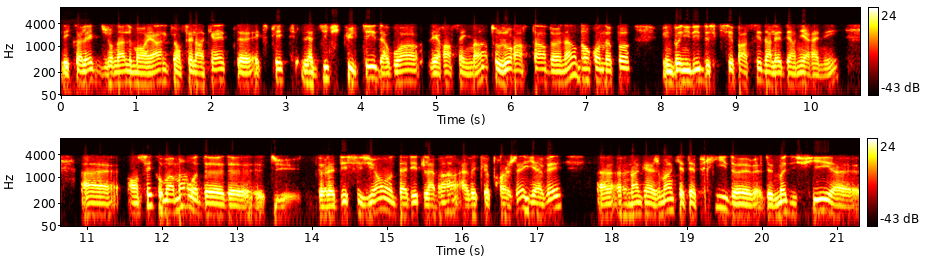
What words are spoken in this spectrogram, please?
les collègues du Journal de Montréal qui ont fait l'enquête expliquent la difficulté d'avoir les renseignements, toujours en retard d'un an. Donc, on n'a pas une bonne idée de ce qui s'est passé dans les dernières années. Euh, on sait qu'au moment de, la décision d'aller de l'avant avec le projet, il y avait euh, un engagement qui était pris de, modifier euh,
